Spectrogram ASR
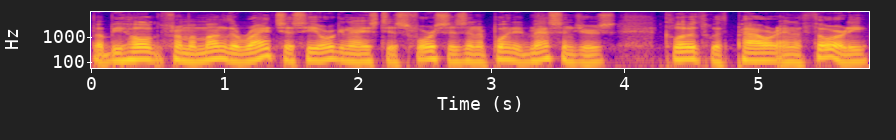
But behold, from among the righteous he organized his forces and appointed messengers, clothed with power and authority,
